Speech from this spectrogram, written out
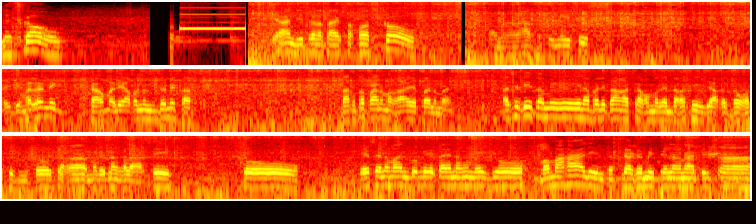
let's go yan, dito na tayo sa Costco. Ano na natin si Mrs. Medyo malamig. Kamali ako ng damit ha. Sakto pa naman, kaya pa naman. Kasi dito may nabalitaan kasi ako maganda kasi yung jacket daw kasi dito. Tsaka magandang klase. So, kesa naman bumili tayo ng medyo mamahalin. Tapos gagamitin lang natin sa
